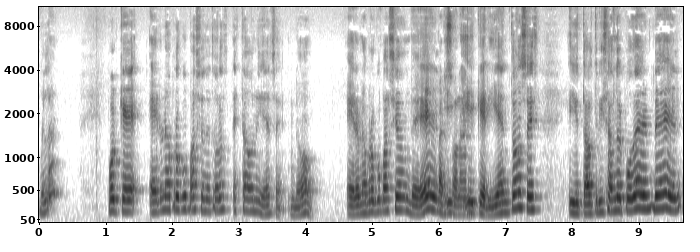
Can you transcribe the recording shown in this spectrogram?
¿verdad? Porque era una preocupación de todos los estadounidenses. No, era una preocupación de él. Personal. Y, quería entonces, y estaba utilizando el poder de él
